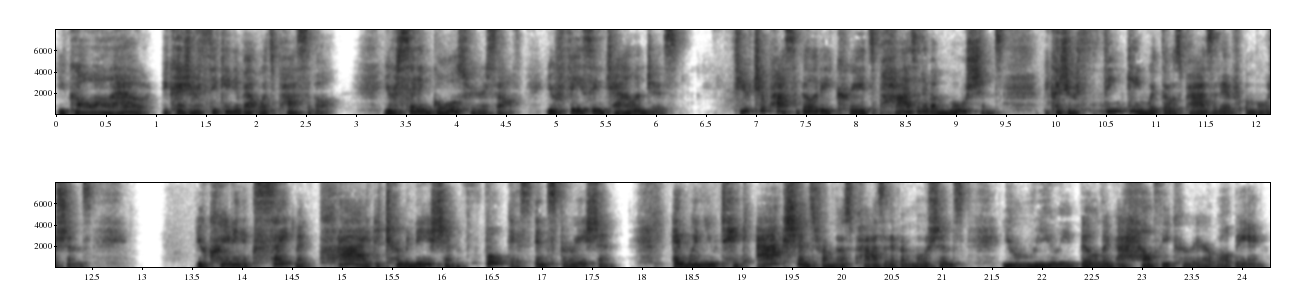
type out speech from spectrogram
you go all out because you're thinking about what's possible. You're setting goals for yourself. You're facing challenges. Future possibility creates positive emotions because you're thinking with those positive emotions. You're creating excitement, pride, determination, focus, inspiration. And when you take actions from those positive emotions, you're really building a healthy career well being.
